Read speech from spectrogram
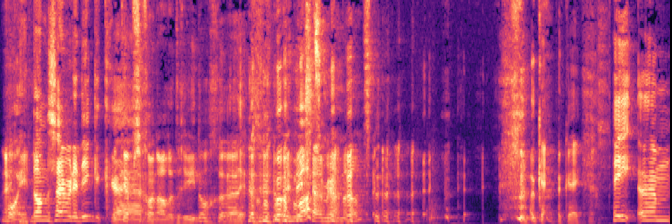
mooi. Dan zijn we er denk ik... Ik heb ze gewoon alle drie nog. Wat? niks aan meer aan de hand. Oké, oké. Hey, ehm,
